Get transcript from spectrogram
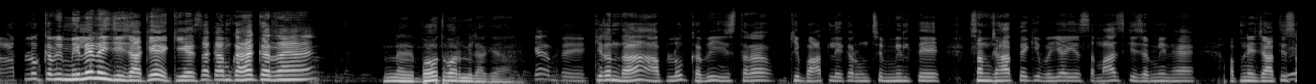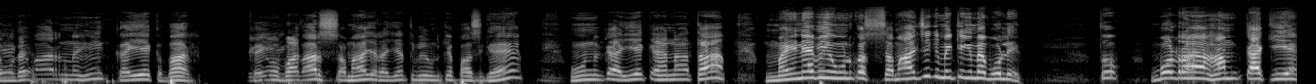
तो आप लोग कभी मिले नहीं जी जाके कि ऐसा काम कहाँ कर रहे हैं? नहीं बहुत बार मिला गया है। क्या किरण दा आप लोग कभी इस तरह की बात लेकर उनसे मिलते समझाते कि भैया ये समाज की ज़मीन है अपने जाति समुदाय बार नहीं कई एक बार। कई बात- बार समाज रजत भी उनके पास गए। उनका ये कहना था मैंने भी उनको सामाजिक मीटिंग में बोले। तो बोल रहा है हम क्या किए?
